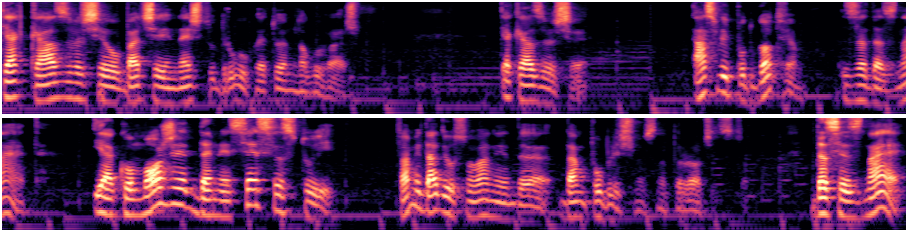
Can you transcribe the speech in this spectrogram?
тя казваше обаче и нещо друго, което е много важно. Тя казваше, аз ви подготвям, за да знаете. И ако може да не се състои, това ми даде основание да дам публичност на пророчество. Да се знае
